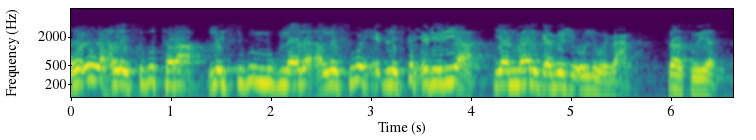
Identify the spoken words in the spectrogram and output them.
oo in wax laysugu tara laysugu nuglaada laysku ah yaan maalinkaa meesha oolin wey macna saas weeyaan.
